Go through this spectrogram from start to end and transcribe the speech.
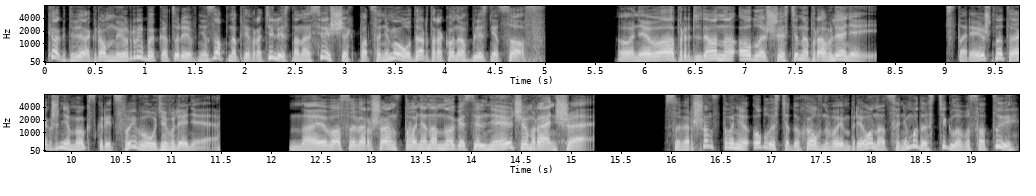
как две огромные рыбы, которые внезапно превратились на носящих по цанему удар драконов-близнецов. У него определенно область шести направлений. Старейшина также не мог скрыть своего удивления. Но его совершенствование намного сильнее, чем раньше. Совершенствование области духовного эмбриона Цанему достигло высоты,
